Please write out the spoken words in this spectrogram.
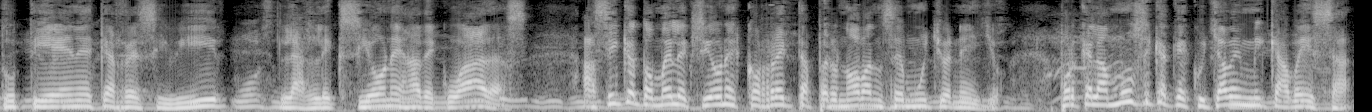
tú tienes que recibir las lecciones adecuadas. Así que tomé lecciones correctas, pero no avancé mucho en ello. Porque la música que escuchaba en mi cabeza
